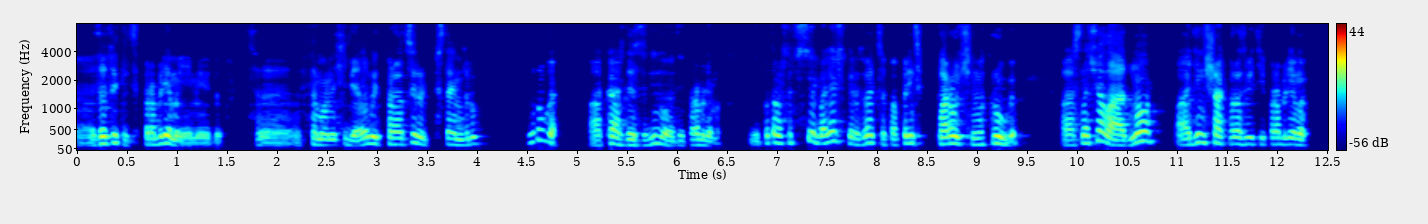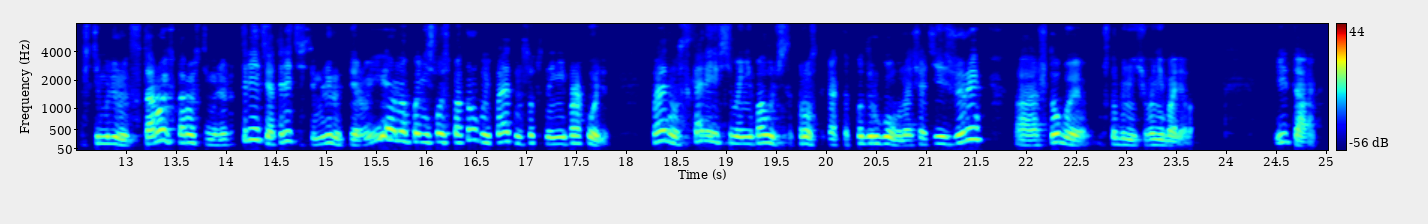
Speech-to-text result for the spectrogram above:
Э, зациклится проблема, я имею в виду, э, сама на себе. Она будет провоцировать постоянно друг друга, а каждое звено этой проблемы. И потому что все болячки развиваются по принципу порочного круга. А, сначала одно, один шаг в развитии проблемы стимулирует второй, второй стимулирует третий, а третий стимулирует первый. И оно понеслось по кругу, и поэтому, собственно, и не проходит. Поэтому, скорее всего, не получится просто как-то по-другому начать есть жиры, а, чтобы, чтобы ничего не болело. Итак,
